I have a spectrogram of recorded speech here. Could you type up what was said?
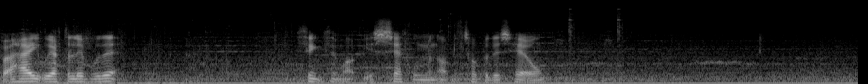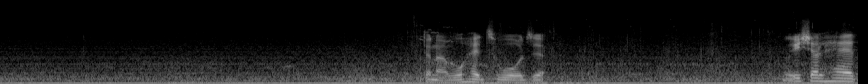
But hey, we have to live with it. I think there might be a settlement up the top of this hill. Don't know, we'll head towards it. We shall head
